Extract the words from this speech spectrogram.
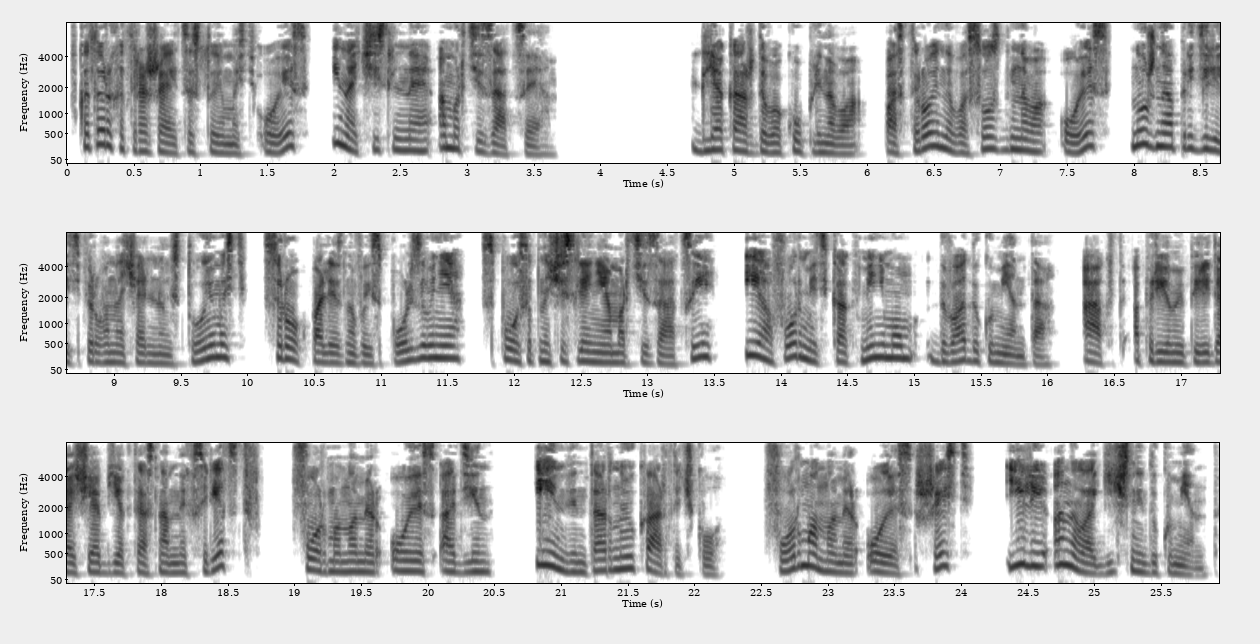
в которых отражается стоимость ОС и начисленная амортизация. Для каждого купленного, построенного, созданного ОС нужно определить первоначальную стоимость, срок полезного использования, способ начисления амортизации и оформить как минимум два документа – акт о приеме передачи объекта основных средств, форма номер ОС-1 и инвентарную карточку, форма номер ОС-6 или аналогичный документ.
